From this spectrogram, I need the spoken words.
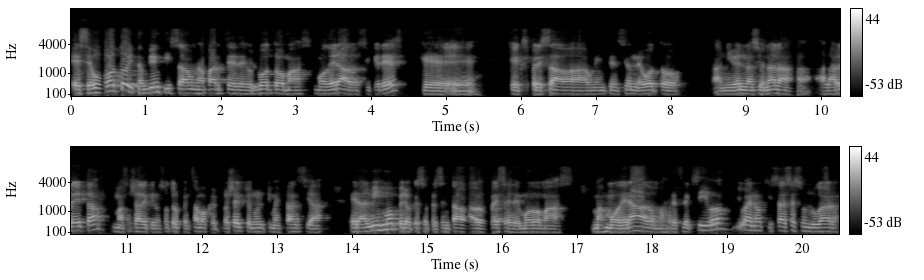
ese voto y también quizá una parte del voto más moderado, si querés, que, expresaba una intención de voto a nivel nacional a, la reta, más allá de que nosotros pensamos que el proyecto en última instancia era el mismo, pero que se presentaba a veces de modo más, más moderado, más reflexivo. Y bueno, quizás es un lugar,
